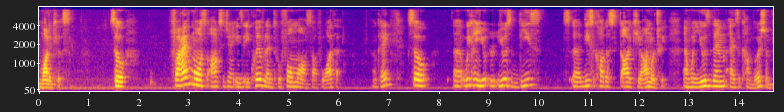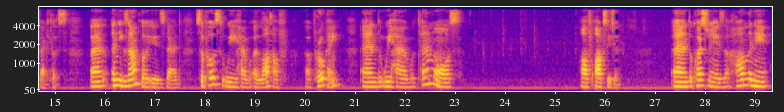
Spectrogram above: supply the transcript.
molecules. So 5 moles oxygen is equivalent to 4 moles of water. Okay, so uh, we can use these uh, these called stoichiometry, and we use them as conversion factors. Uh, an example is that suppose we have a lot of uh, propane and we have 10 moles of oxygen. And the question is how many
